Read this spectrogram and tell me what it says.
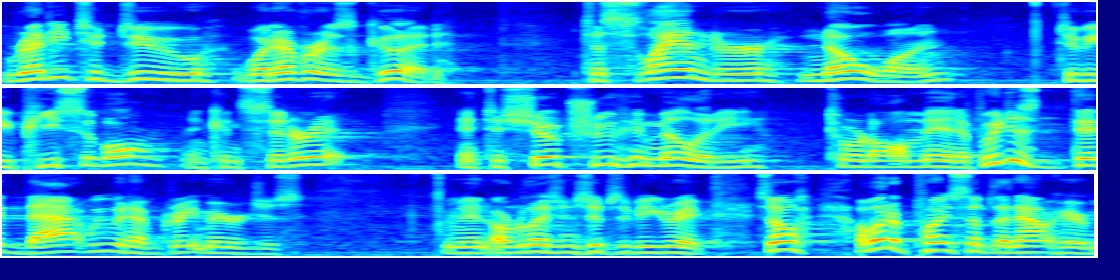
ready to do whatever is good, to slander no one to be peaceable and considerate, and to show true humility toward all men. If we just did that, we would have great marriages. I mean, our relationships would be great. So I want to point something out here.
